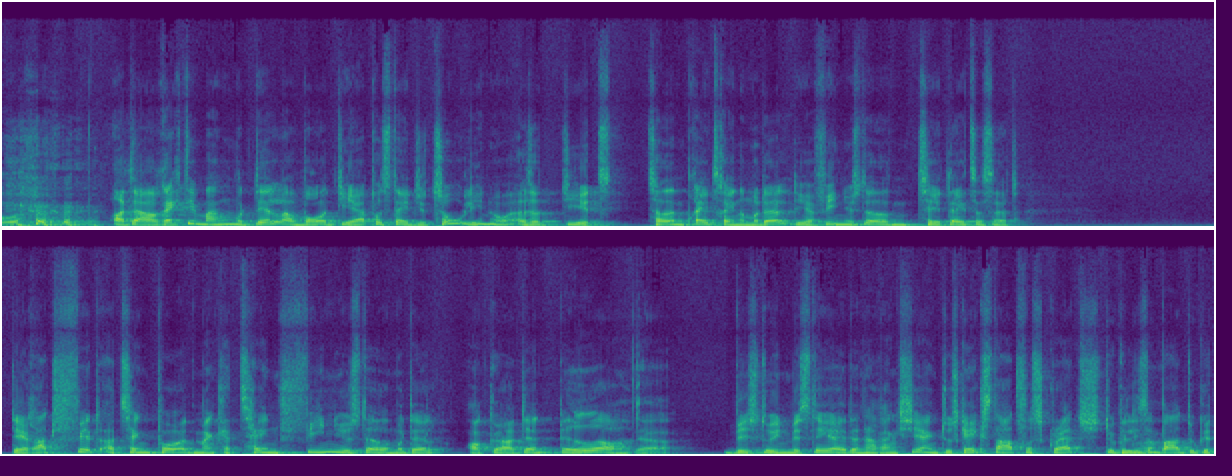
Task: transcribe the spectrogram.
og der er rigtig mange modeller, hvor de er på stadie 2 lige nu. Altså, de har taget en prætrænet model, de har finjusteret den til et datasæt. Det er ret fedt at tænke på, at man kan tage en finjusteret model og gøre den bedre, Ja. hvis du investerer i den her rangering. Du skal ikke starte fra scratch. Du kan ligesom bare, du kan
